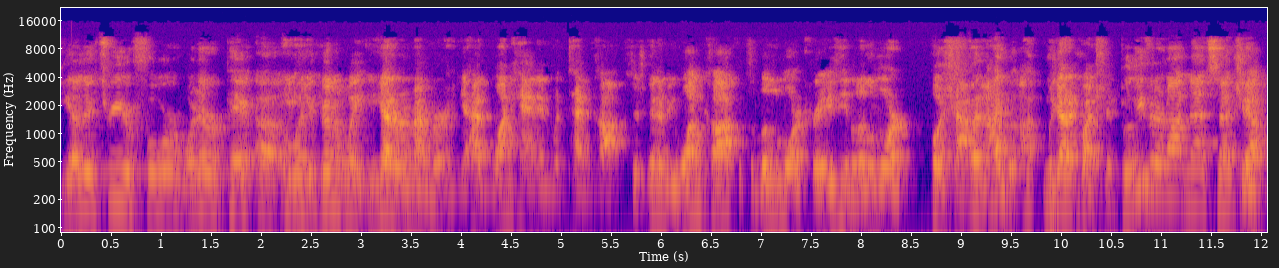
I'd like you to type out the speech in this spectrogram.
The other three or four, whatever pair, uh, You- what you- you're gonna wait. you got to remember, you had one hen in with ten cocks. There's going to be one cock that's a little more crazy and a little more push happening. But I, I we got a question. believe it or not, in that section, Yeah.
